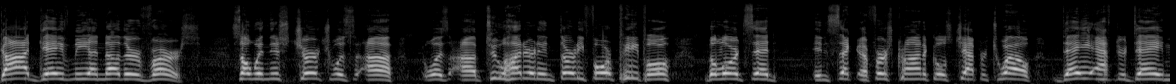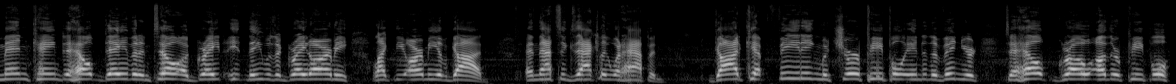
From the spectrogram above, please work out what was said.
God gave me another verse. So when this church was, uh, was uh, 234 people, the Lord said in uh, First Chronicles chapter 12, day after day, men came to help David until a great, he was a great army, like the army of God. And that's exactly what happened. God kept feeding mature people into the vineyard to help grow other people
